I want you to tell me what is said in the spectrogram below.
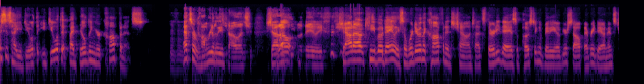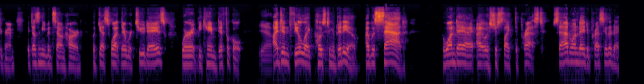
this is how you deal with it. You deal with it by building your confidence. Mhm. that's a Confidence really challenge. Shout Well, out Kivo Daily. shout out kivo daily. So we're doing the confidence challenge. That's 30 days of posting a video of yourself every day on instagram. It doesn't even sound hard. But guess what? There were two days where it became difficult. Yeah. i didn't feel like posting a video. I was sad. One day I, I was just like depressed sad one day depressed the other day.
